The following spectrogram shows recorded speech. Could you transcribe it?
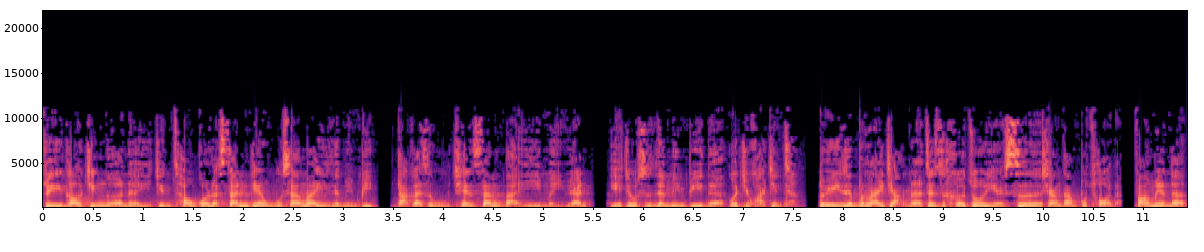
最高金额呢已经超过了三点五三万亿人民币。大概是五千三百亿美元，也就是人民币的国际化进程。对于日本来讲呢，这次合作也是相当不错的。方面呢，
